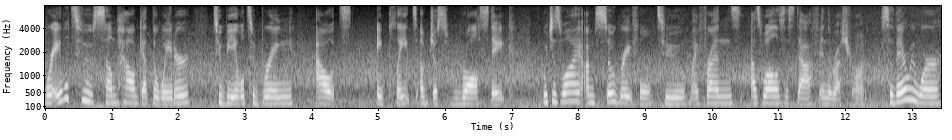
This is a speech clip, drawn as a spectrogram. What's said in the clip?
were able to somehow get the waiter to be able to bring out a plate of just raw steak, which is why I'm so grateful to my friends as well as the staff in the restaurant. So there we were,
